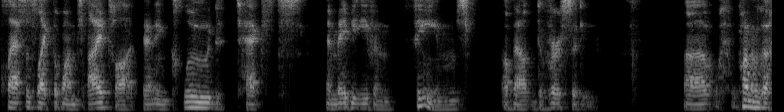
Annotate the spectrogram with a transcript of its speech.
classes like the ones I taught and include texts and maybe even themes about diversity. Uh, one of the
